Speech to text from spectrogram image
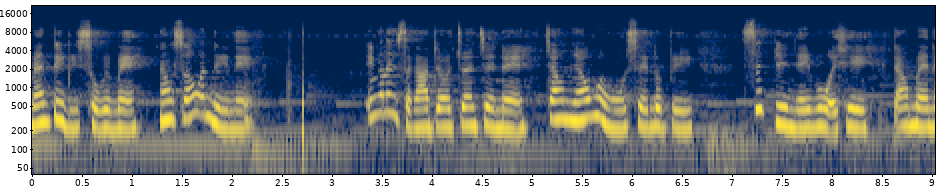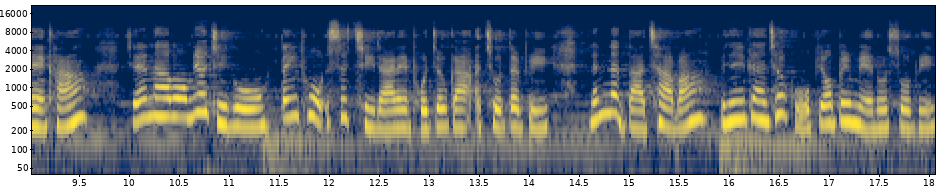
မန်းတိပြီးဆိုပေမဲ့နောက်ဆုံးအနေနဲ့ အင်္ဂလိပ်စကားပြောကျွမ်းကျင်တဲ့ကြောင်မြောင်းဝင်ကိုဆေလွတ်ပြီးစစ်ပြေငိမ့်ဖို့အရေးတောင်းပန်တဲ့အခါရတနာပုံမြို့ကြီးကိုတိမ့်ဖို့စစ်ချီလာတဲ့ဖိုးချုပ်ကအချိုတက်ပြီးလက်နက်သားချပါဘရင်ခံချုပ်ကိုပြောပေးမယ်လို့ဆိုပြီး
